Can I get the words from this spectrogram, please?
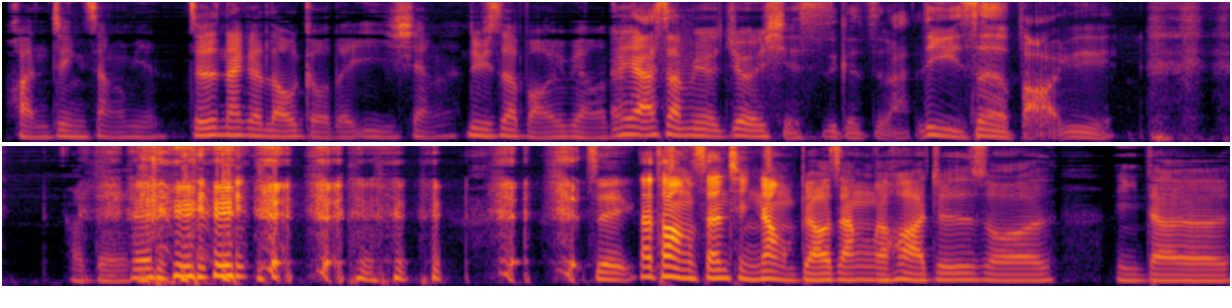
环境上面，就是那个 logo 的意象，绿色保育标志，而且它上面就有写四个字吧，绿色保育，好的，所以那通常申请那种标章的话，就是说你的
